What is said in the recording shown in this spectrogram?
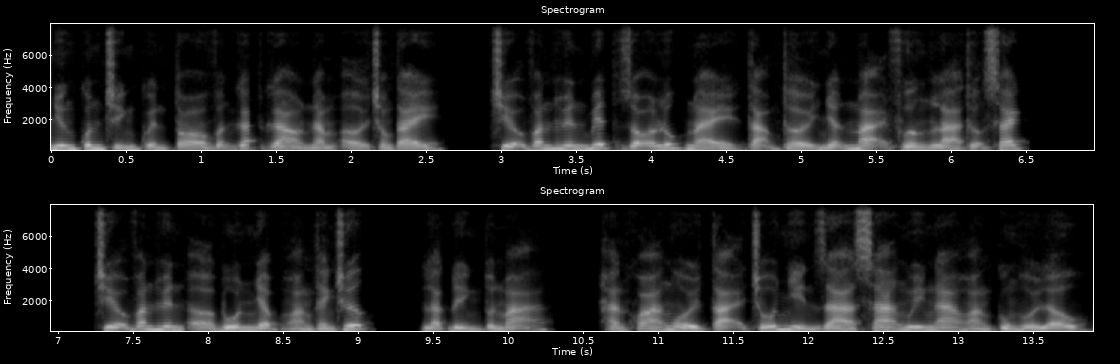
nhưng quân chính quyền to vẫn gắt gao nắm ở trong tay. Triệu Văn Huyên biết rõ lúc này tạm thời nhẫn mại phương là thượng sách. Triệu Văn Huyên ở buôn nhập hoàng thành trước, lạc đình tuấn mã, hắn khóa ngồi tại chỗ nhìn ra xa nguy nga hoàng cung hồi lâu,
